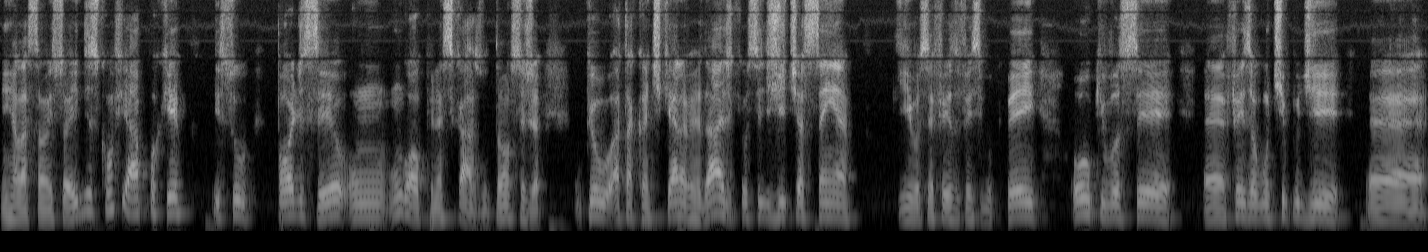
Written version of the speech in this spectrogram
em relação a isso aí, desconfiar, porque isso pode ser um, um, golpe nesse caso. Então, ou seja, o que o atacante quer, na verdade, é que você digite a senha que você fez no Facebook Pay, ou que você é, fez algum tipo de, é,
